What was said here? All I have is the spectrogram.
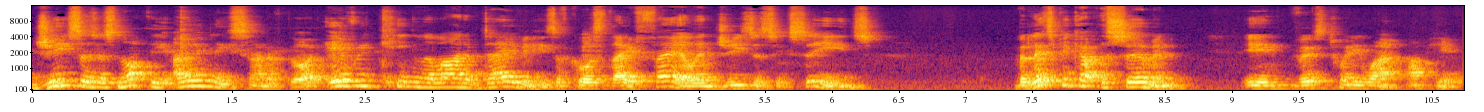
Jesus is not the only son of God. Every king in the line of David is. Of course, they fail and Jesus succeeds. But let's pick up the sermon in verse 21, up here.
